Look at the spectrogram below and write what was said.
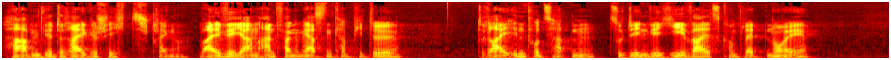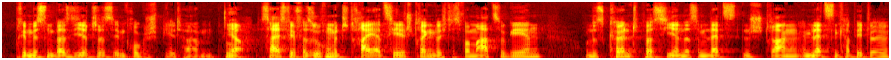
haben wir drei Geschichtsstränge, weil wir ja am Anfang im ersten Kapitel drei Inputs hatten, zu denen wir jeweils komplett neu prämissenbasiertes Impro gespielt haben. Ja. Das heißt, wir versuchen mit drei Erzählsträngen durch das Format zu gehen und es könnte passieren, dass im letzten Strang, im letzten Kapitel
